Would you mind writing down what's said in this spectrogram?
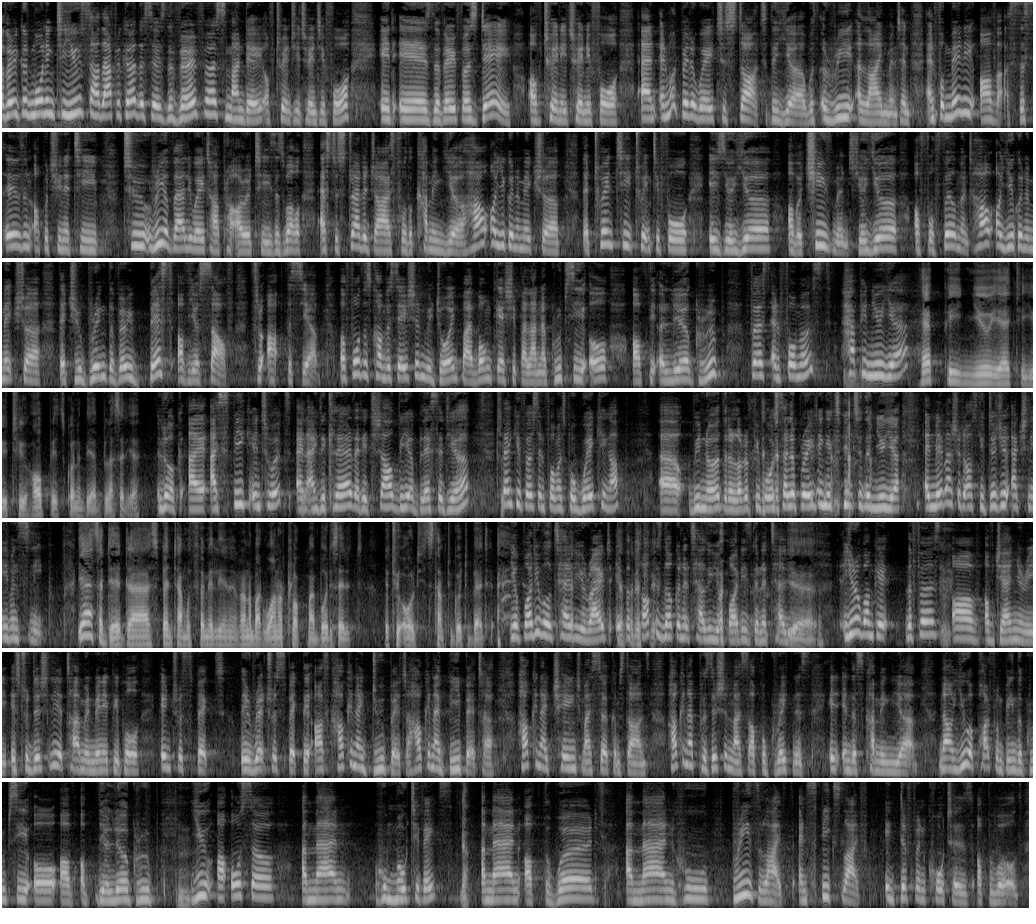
A very good morning to you, South Africa. This is the very first Monday of 2024. It is the very first day of 2024. And, and what better way to start the year with a realignment? And, and for many of us, this is an opportunity to reevaluate our priorities as well as to strategize for the coming year. How are you going to make sure that 2024 is your year of achievement, your year of fulfillment? How are you going to make sure that you bring the very best of yourself throughout this year? Well, for this conversation, we're joined by Bonnke Shipalana, Group CEO of the Allure Group. First and foremost, Happy New Year. Happy New Year to you too. Hope it's going to be a blessed year. Look, I, I speak into it and yeah. I declare that it shall be a blessed year. True. Thank you, first and foremost, for waking up. Uh, we know that a lot of people were celebrating it into the new year. And maybe I should ask you, did you actually even sleep? Yes, I did. Uh, spent time with family, and around about one o'clock, my body said, "You're too old. It's time to go to bed." Your body will tell you, right? if the clock is not going to tell you, your body is going to tell you. Yeah. You know, Bonnke, the first of, of January is traditionally a time when many people introspect they retrospect, they ask, how can I do better? How can I be better? How can I change my circumstance? How can I position myself for greatness in, in this coming year? Now, you, apart from being the group CEO of, of the Allure Group, mm. you are also a man who motivates, yeah. a man of the word, sure. a man who breathes life and speaks life in different quarters of the world.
